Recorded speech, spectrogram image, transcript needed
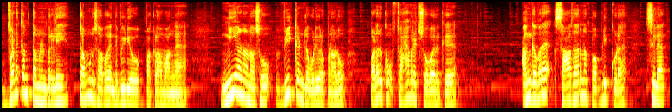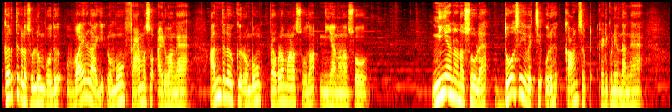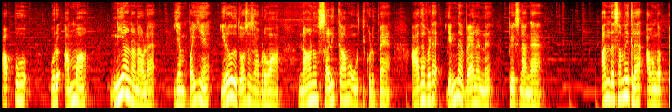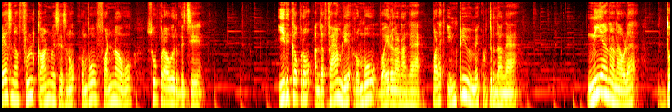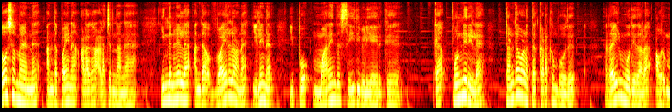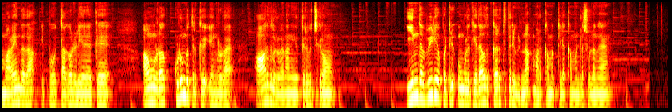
வணக்கம் தமிழ் நண்பர்களே தமிழ் சாபாக இந்த வீடியோ பார்க்கலாம் வாங்க. நீயா நானா ஷோ வீக்கெண்டில் ஒளிபரப்பினாலும் பலருக்கும் ஃபேவரட் ஷோவாக இருக்குது அங்கே வர சாதாரண பப்ளிக் கூட சில கருத்துக்களை சொல்லும்போது வைரலாகி ரொம்பவும் ஃபேமஸும் ஆயிடுவாங்க. அந்தளவுக்கு ரொம்பவும் பிரபலமான ஷோ தான் நீயா நானா ஷோ. நீயா நானா ஷோவில் தோசையை வச்சு ஒரு கான்செப்ட் ரெடி பண்ணியிருந்தாங்க. அப்போது ஒரு அம்மா நீயா நானாவில் என் பையன் இருபது தோசை சாப்பிடுவான். நானும் சலிக்காமல் ஊற்றி கொடுப்பேன். அதை விட என்ன வேலைன்னு பேசினாங்க. அந்த சமயத்தில் அவங்க பேசின ஃபுல் கான்வர்சேஷனும் ரொம்பவும் ஃபன்னாகவும் சூப்பராகவும் இருந்துச்சு. இதுக்கப்புறம் அந்த ஃபேமிலி ரொம்பவும் வைரலானாங்க பல இன்டர்வியூமே கொடுத்துருந்தாங்க. நீயா நானாவில் தோசை மேன்னு அந்த பையனை அழகாக அழைச்சிருந்தாங்க. இந்த நிலையில் அந்த வைரலான இளைஞர் இப்போது மறைந்த செய்தி வெளியே இருக்குது க பொன்னேரியில் தண்டவாளத்தை கடக்கும்போது ரயில் மோதியதால் அவர் மறைந்ததாக இப்போது தகவல் வெளியே இருக்குது அவங்களோட குடும்பத்திற்கு எங்களோட ஆறுதல்களை நாங்கள் தெரிவிச்சுக்கிறோம். இந்த வீடியோ பற்றி உங்களுக்கு ஏதாவது கருத்து தெரிவிக்கணும்னா மறக்காமல் கீழே கமெண்டில் சொல்லுங்கள்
